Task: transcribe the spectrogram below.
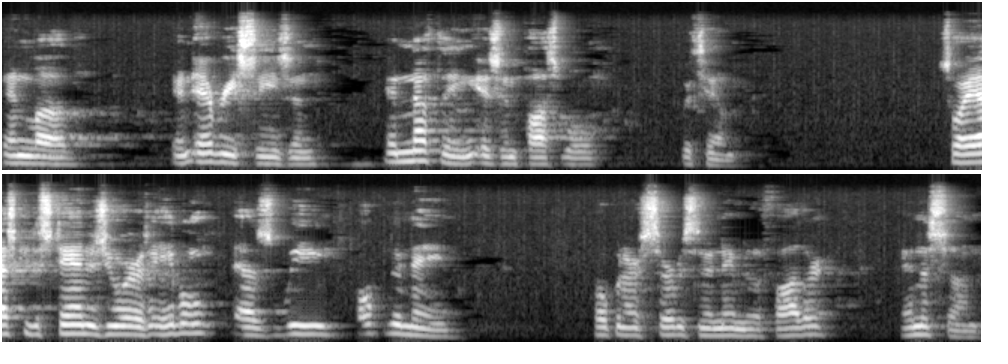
and love in every season, and nothing is impossible with him. So I ask you to stand as you are able as we open the name, open our service in the name of the Father and the Son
